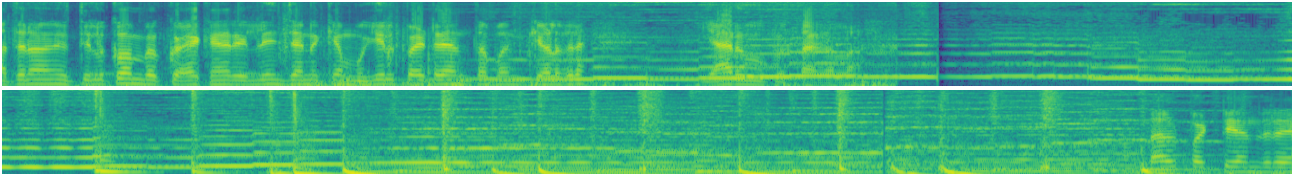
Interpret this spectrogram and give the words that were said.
ಅದನ್ನು ನೀವು ತಿಳ್ಕೊಬೇಕು, ಯಾಕೆಂದರೆ ಇಲ್ಲಿನ ಜನಕ್ಕೆ ಮುಗಿಲ್ಪೇಟೆ ಅಂತ ಬಂದು ಕೇಳಿದ್ರೆ ಯಾರಿಗೂ ಗೊತ್ತಾಗಲ್ಲ. ಮಂದಾಲ್ಪಟ್ಟಿ ಅಂದರೆ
